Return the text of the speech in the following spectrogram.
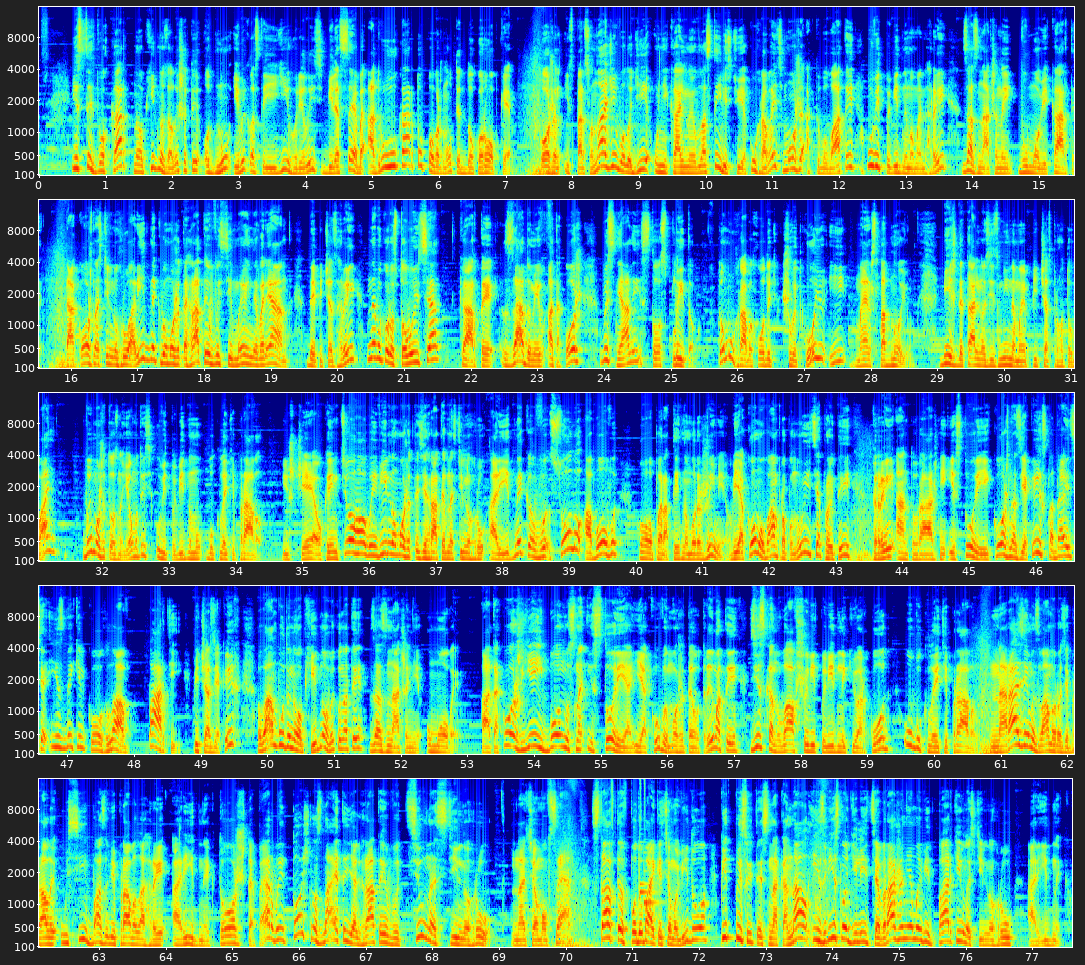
Із цих двох карт необхідно залишити одну і викласти її горілиць біля себе, а другу карту повернути до коробки. Кожен із персонажів володіє унікальною властивістю, яку гравець може активувати у відповідний момент гри, зазначений в умові карти. Також настільну гру Арідник ви можете грати в сімейний варіант, де під час гри не використовуються карти задумів, а також весняний стос плиток. Тому гра виходить швидкою і менш складною. Більш детально зі змінами під час приготувань ви можете ознайомитись у відповідному буклеті правил. І ще, окрім цього, ви вільно можете зіграти в настільну гру Арідник в соло або в кооперативному режимі, в якому вам пропонується пройти три антуражні історії, кожна з яких складається із декількох глав партій, під час яких вам буде необхідно виконати зазначені умови. А також є й бонусна історія, яку ви можете отримати, зісканувавши відповідний QR-код у буклеті правил. Наразі ми з вами розібрали усі базові правила гри Арідник, тож тепер ви точно знаєте, як грати в цю настільну гру. На цьому все. Ставте вподобайки цьому відео, підписуйтесь на канал і, звісно, діліться враженнями від партії в настільну гру Арідник.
